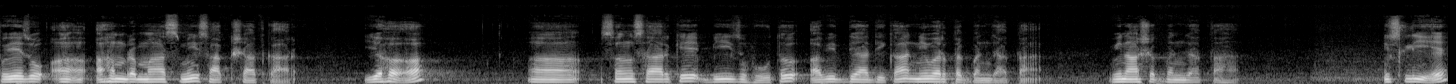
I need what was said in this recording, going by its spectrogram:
तो ये जो अहम ब्रह्मास्मि साक्षात्कार यह आ, संसार के बीजभूत अविद्यादि का निवर्तक बन जाता है। विनाशक बन जाता है। इसलिए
